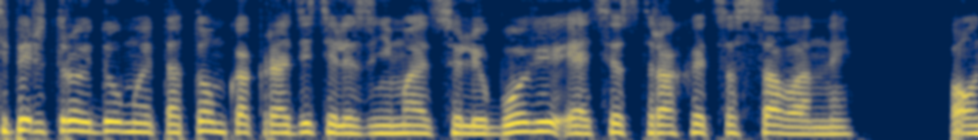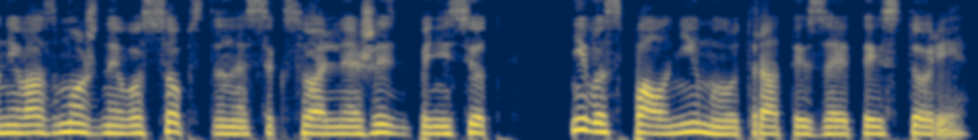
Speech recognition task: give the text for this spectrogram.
Теперь Трой думает о том, как родители занимаются любовью, и отец трахается с Саванной. Вполне возможно, его собственная сексуальная жизнь понесет невосполнимые утраты из-за этой истории.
